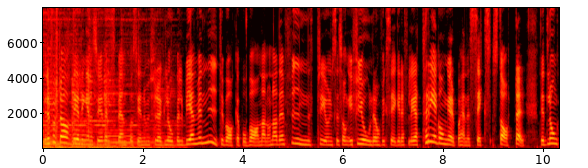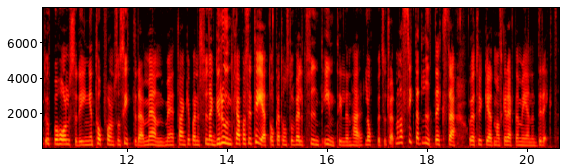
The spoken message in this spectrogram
I den första avdelningen så är jag väldigt spänd på att se nummer fyra Global Bienvenue tillbaka på banan. Hon hade en fin treåringssäsong i fjol där hon fick seger tre gånger på hennes sex starter. Det är ett långt uppehåll så det är ingen toppform som sitter där men med tanke på hennes fina grundkapacitet och att hon står väldigt fint in till det här loppet så tror jag att man har siktat lite extra och jag tycker att man ska räkna med henne direkt.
